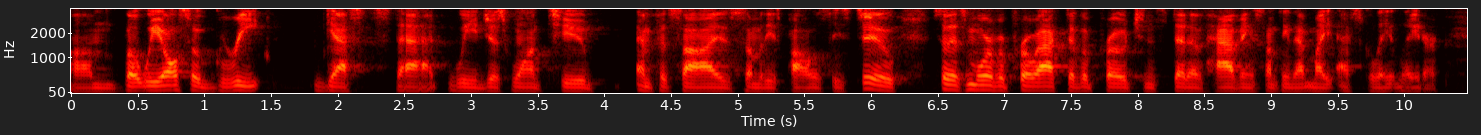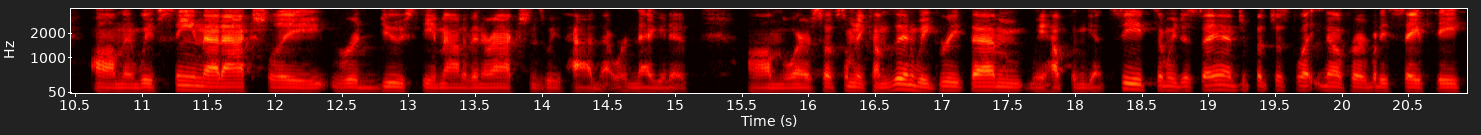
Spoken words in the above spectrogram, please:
Um, but we also greet guests that we just want to emphasize some of these policies too. So it's more of a proactive approach instead of having something that might escalate later. Um, and we've seen that actually reduce the amount of interactions we've had that were negative. Um, where so if somebody comes in, we greet them, we help them get seats, and we just say, eh, but just let you know for everybody's safety,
